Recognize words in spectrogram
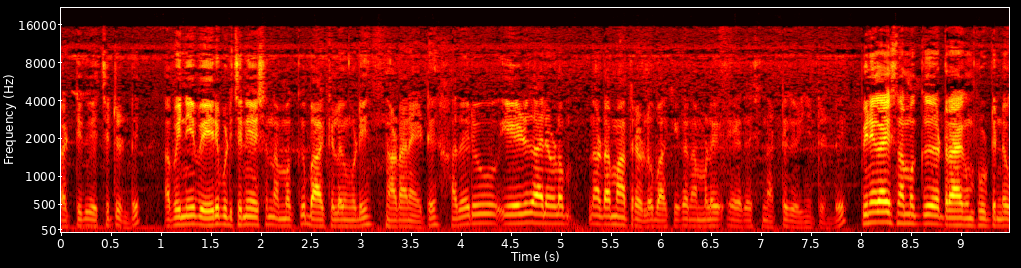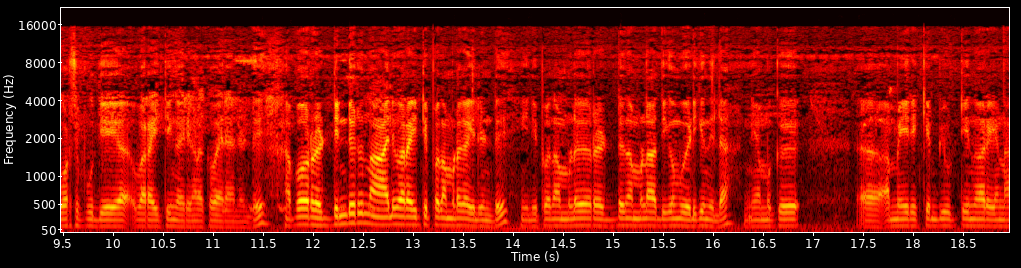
കട്ട് ചെയ്ത് വെച്ചിട്ടുണ്ട്. അപ്പോൾ ഇനി വേര് പിടിച്ചതിന് ശേഷം നമുക്ക് ബാക്കിയുള്ളതും കൂടി നടാനായിട്ട്. അതൊരു ഏഴ് കാലോളം നടാൻ മാത്രമേ ഉള്ളൂ. ബാക്കിയൊക്കെ നമ്മൾ ഏകദേശം നട്ട് കഴിഞ്ഞിട്ടുണ്ട്. പിന്നെ കാര്യം നമുക്ക് ഡ്രാഗൺ ഫ്രൂട്ടിന്റെ കുറച്ച് പുതിയ വെറൈറ്റിയും കാര്യങ്ങളൊക്കെ വരാനുണ്ട്. അപ്പോൾ റെഡിന്റെ ഒരു നാല് വെറൈറ്റി ഇപ്പോൾ നമ്മുടെ കയ്യിലുണ്ട്. ഇനിയിപ്പോൾ നമ്മൾ റെഡ് നമ്മൾ അധികം മേടിക്കുന്നില്ല. ഇനി നമുക്ക് അമേരിക്കൻ ബ്യൂട്ടി എന്ന് പറയുന്ന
